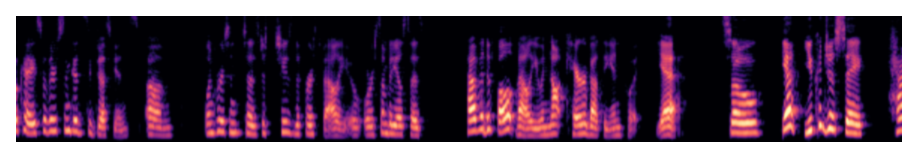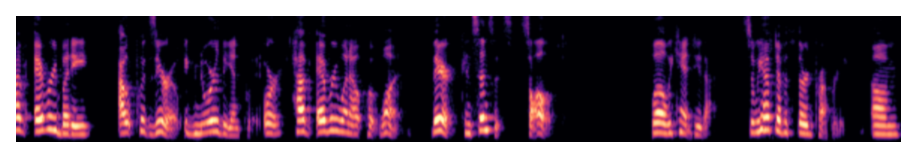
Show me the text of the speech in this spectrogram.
okay, so there's some good suggestions. Um, one person says just choose the first value, or somebody else says have a default value and not care about the input. Yeah. So, yeah, you could just say have everybody output zero, ignore the input, or have everyone output one. There, consensus, solved. Well, we can't do that. So we have to have a third property. Um,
